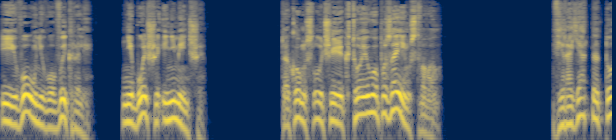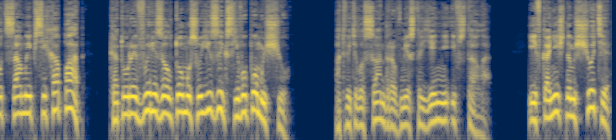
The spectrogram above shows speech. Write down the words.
и его у него выкрали, не больше и не меньше». «В таком случае кто его позаимствовал?» «Вероятно, тот самый психопат, который вырезал Томасу язык с его помощью», — ответила Сандра вместо Енни и встала. «И в конечном счете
